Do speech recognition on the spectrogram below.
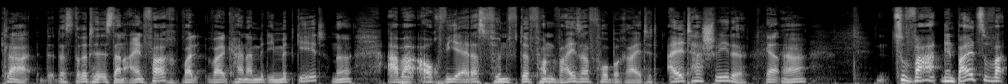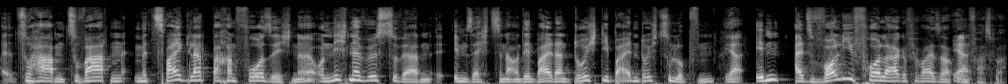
Klar, das dritte ist dann einfach, weil, weil keiner mit ihm mitgeht. Ne? Aber auch wie er das fünfte von Weiser vorbereitet vorbereitet. Alter Schwede. Ja. ja. Zu warten, den Ball zu, zu haben, zu warten, mit zwei Gladbachern vor sich, ne, und nicht nervös zu werden im 16er und den Ball dann durch die beiden durchzulupfen. Ja. In, als Volley-Vorlage für Weiser. Ja. Unfassbar.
